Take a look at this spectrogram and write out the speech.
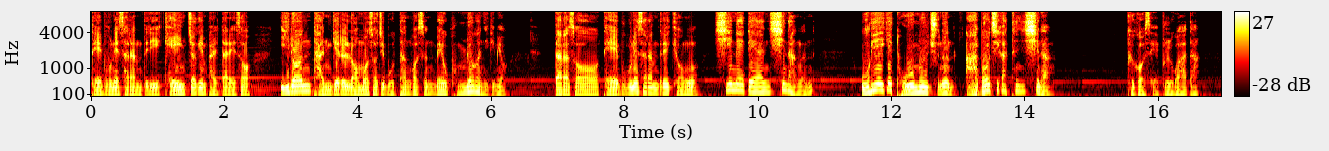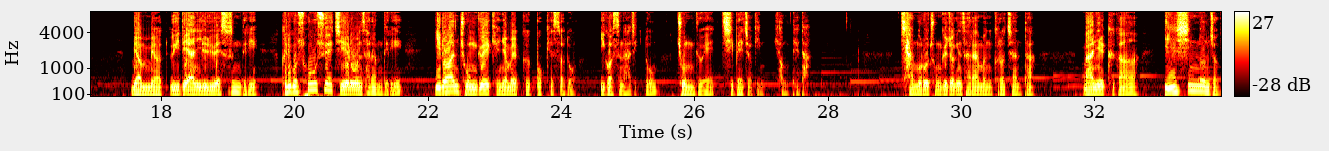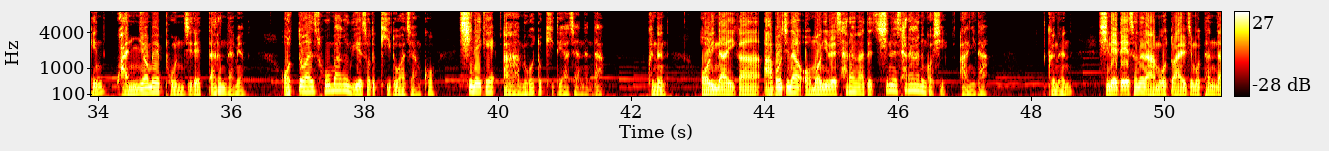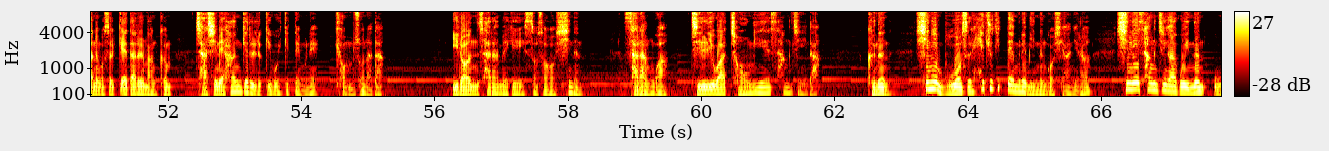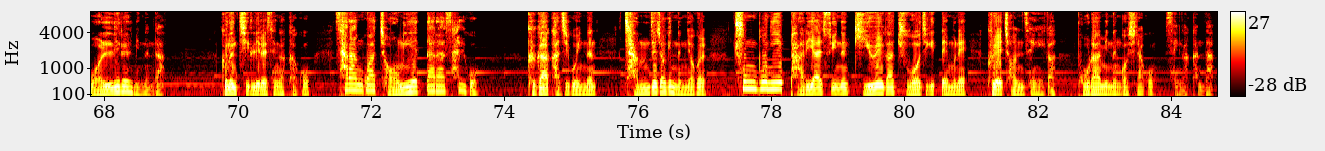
대부분의 사람들이 개인적인 발달에서 이런 단계를 넘어서지 못한 것은 매우 분명한 일이며 따라서 대부분의 사람들의 경우 신에 대한 신앙은 우리에게 도움을 주는 아버지 같은 신앙. 그것에 불과하다. 몇몇 위대한 인류의 스승들이 그리고 소수의 지혜로운 사람들이 이러한 종교의 개념을 극복했어도 이것은 아직도 종교의 지배적인 형태다. 참으로 종교적인 사람은 그렇지 않다. 만일 그가 일신론적인 관념의 본질에 따른다면 어떠한 소망을 위해서도 기도하지 않고 신에게 아무것도 기대하지 않는다. 그는 어린아이가 아버지나 어머니를 사랑하듯 신을 사랑하는 것이 아니다. 그는 신에 대해서는 아무것도 알지 못한다는 것을 깨달을 만큼 자신의 한계를 느끼고 있기 때문에 겸손하다. 이런 사람에게 있어서 신은 사랑과 진리와 정의의 상징이다. 그는 신이 무엇을 해주기 때문에 믿는 것이 아니라 신이 상징하고 있는 원리를 믿는다. 그는 진리를 생각하고 사랑과 정의에 따라 살고 그가 가지고 있는 잠재적인 능력을 충분히 발휘할 수 있는 기회가 주어지기 때문에 그의 전생애가 보람 있는 것이라고 생각한다.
